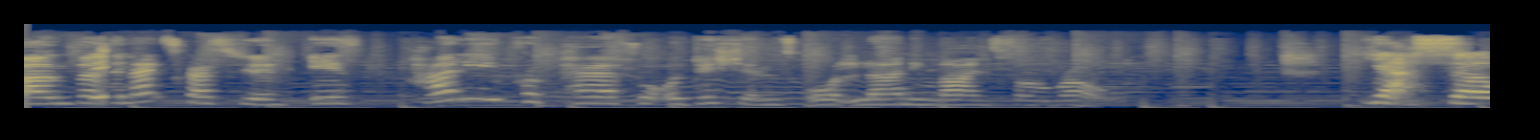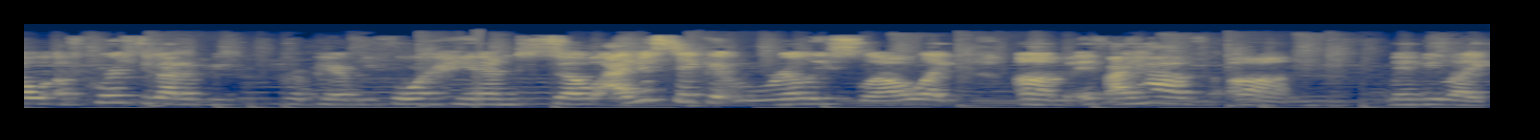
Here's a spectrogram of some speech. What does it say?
Um, but the next question is, how do you prepare for auditions or learning lines for a role? Yeah, so of course you gotta be prepared beforehand. So I just take it really slow. Like, um, if I have um, maybe like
